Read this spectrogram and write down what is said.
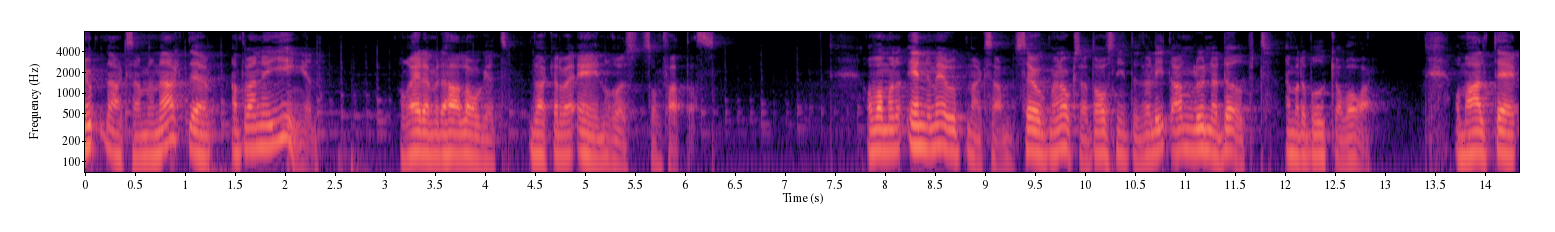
uppmärksamme märkte att det var en ny jingel. Och redan vid det här laget verkar det vara en röst som fattas. Och var man ännu mer uppmärksam såg man också att avsnittet var lite annorlunda döpt än vad det brukar vara. Och med allt det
